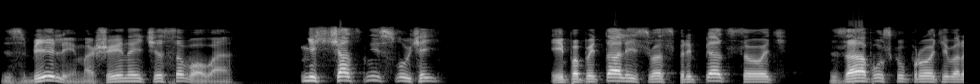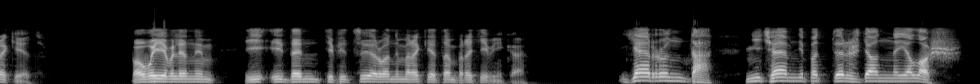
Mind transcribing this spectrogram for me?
Сбили машиной часового. Несчастный случай и попытались воспрепятствовать запуску противоракет по выявленным и идентифицированным ракетам противника. Ерунда, ничем не подтвержденная ложь.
